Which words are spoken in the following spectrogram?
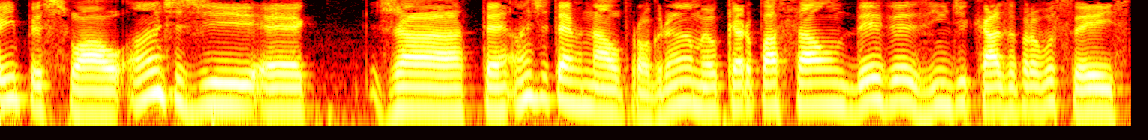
Bem, pessoal, antes de é, já ter, antes de terminar o programa, eu quero passar um deverzinho de casa para vocês.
